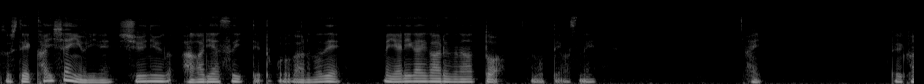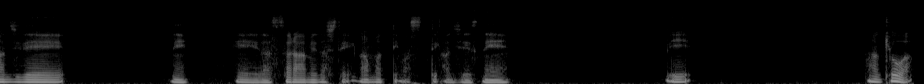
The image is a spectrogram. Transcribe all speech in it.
そして会社員よりね、収入が上がりやすいっていうところがあるので、まあ、やりがいがあるなとは思っていますね。という感じで、ね、えー、脱サラ目指して頑張っていますって感じですね。で、まあ今日は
